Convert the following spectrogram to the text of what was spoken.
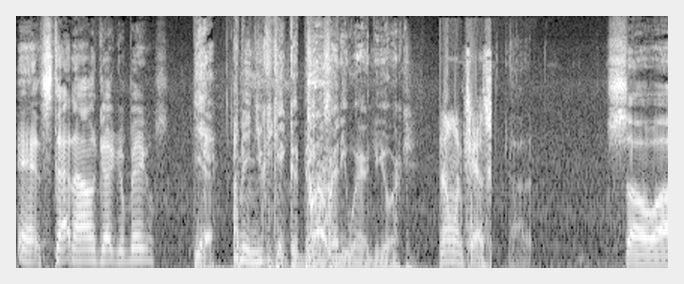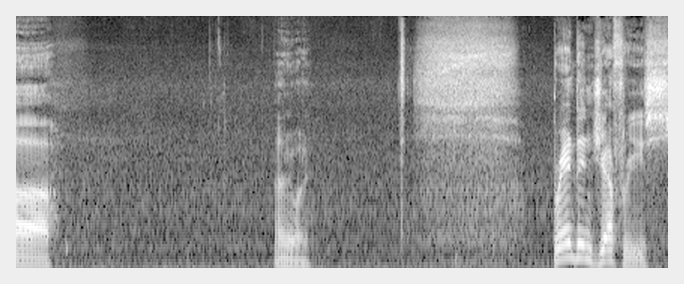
And Staten Island got good bagels? Yeah, I mean, you could get good bagels anywhere in New York. No one cares. Got it. So, uh, anyway. Brandon Jeffries,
